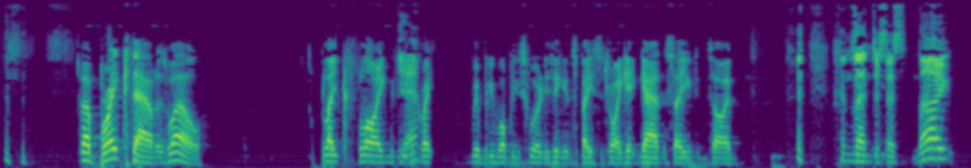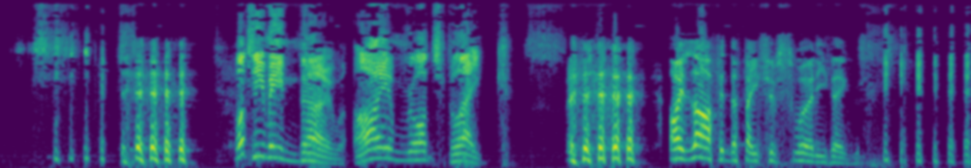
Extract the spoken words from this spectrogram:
A breakdown as well. Blake flying through Yeah. the great wibbly wobbly swirly thing in space to try and get Gan saved in time. And then just says, no. What do you mean, no? I am Roj Blake. I laugh in the face of swirly things.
